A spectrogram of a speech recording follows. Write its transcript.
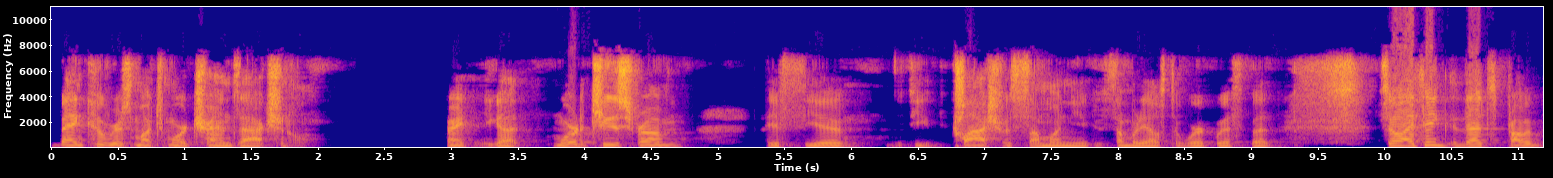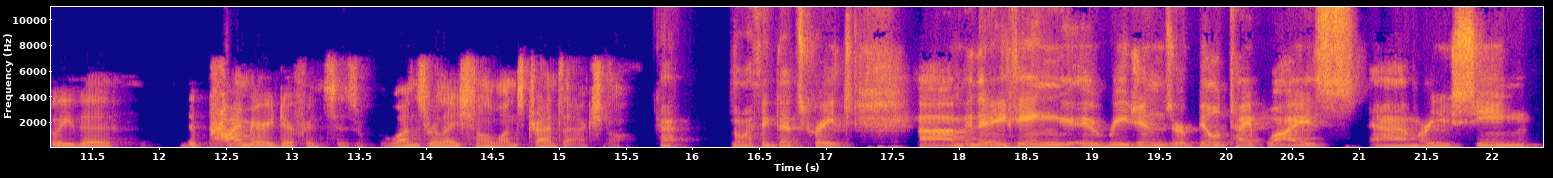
Vancouver is much more transactional. Right? You got more to choose from. If you if you clash with someone, you somebody else to work with. But so I think that's probably the the primary difference is one's relational, one's transactional. Okay. No, I think that's great. Um, and then anything uh, regions or build type wise, um, are you seeing?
